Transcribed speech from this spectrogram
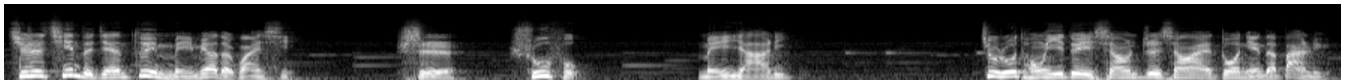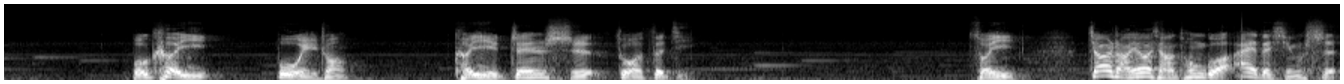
其实亲子间最美妙的关系，是舒服，没压力。就如同一对相知相爱多年的伴侣，不刻意，不伪装，可以真实做自己。所以，家长要想通过爱的形式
